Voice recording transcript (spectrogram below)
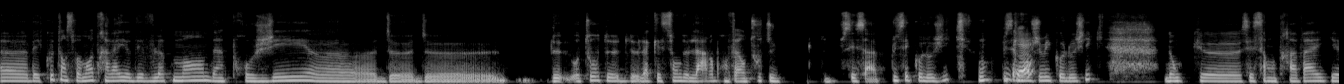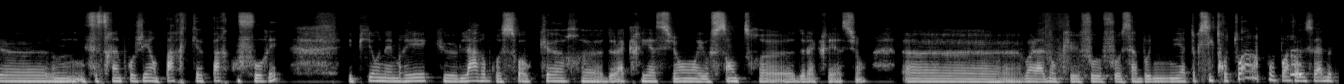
Euh, ben, écoute, en ce moment, on travaille au développement d'un projet euh, de, autour de, la question de l'arbre, enfin autour du, c'est ça, plus écologique, plus un enjeu écologique. Donc, euh, c'est ça, on travaille, euh, ce serait un projet en parc, parc ou forêt. Et puis, on aimerait que l'arbre soit au cœur euh, de la création et au centre de la création. voilà, donc il faut, faut s'abonner à Toxic Trottoir pour voir à notre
